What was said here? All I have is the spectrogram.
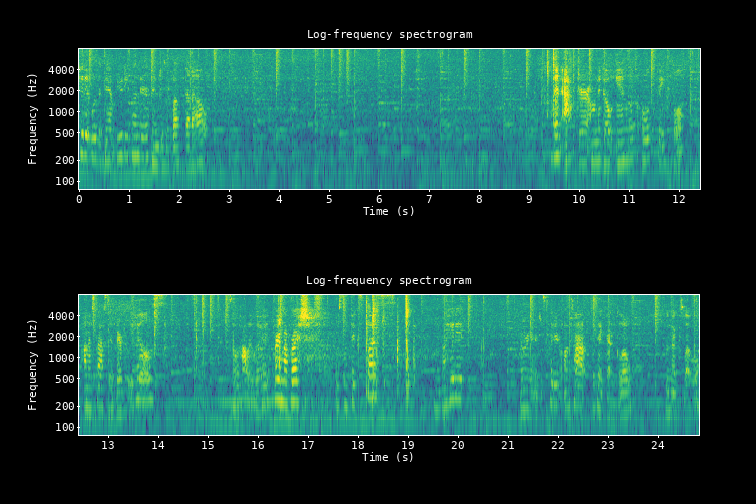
Hit it with a damp beauty blender and just buff that out. Then after, I'm gonna go in with Old Faithful, Anastasia Beverly Hills, So Hollywood. Bring my brush with some Fix Plus. I'm gonna hit it, and we're gonna just put it on top to take that glow to the next level.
